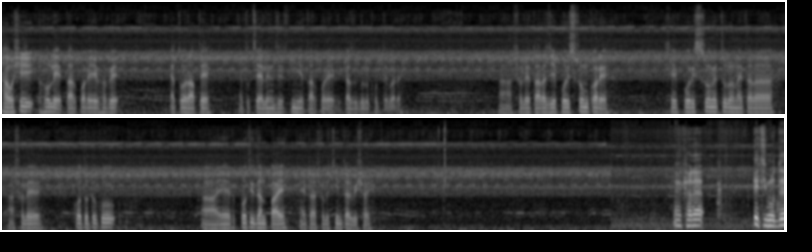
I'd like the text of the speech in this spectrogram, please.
সাহসী হলে তারপরে এভাবে এত রাতে এত চ্যালেঞ্জেস নিয়ে তারপরে কাজগুলো করতে পারে। আসলে তারা যে পরিশ্রম করে, সেই পরিশ্রমের তুলনায় তারা আসলে কতটুকু এর প্রতিদান পায়, এটা আসলে চিন্তার বিষয়। এখানে ইতিমধ্যে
